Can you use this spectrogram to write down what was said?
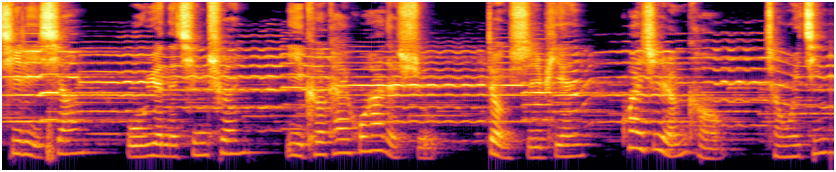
七里香、无缘的青春、一棵开花的树等诗篇脍炙人口，成为经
